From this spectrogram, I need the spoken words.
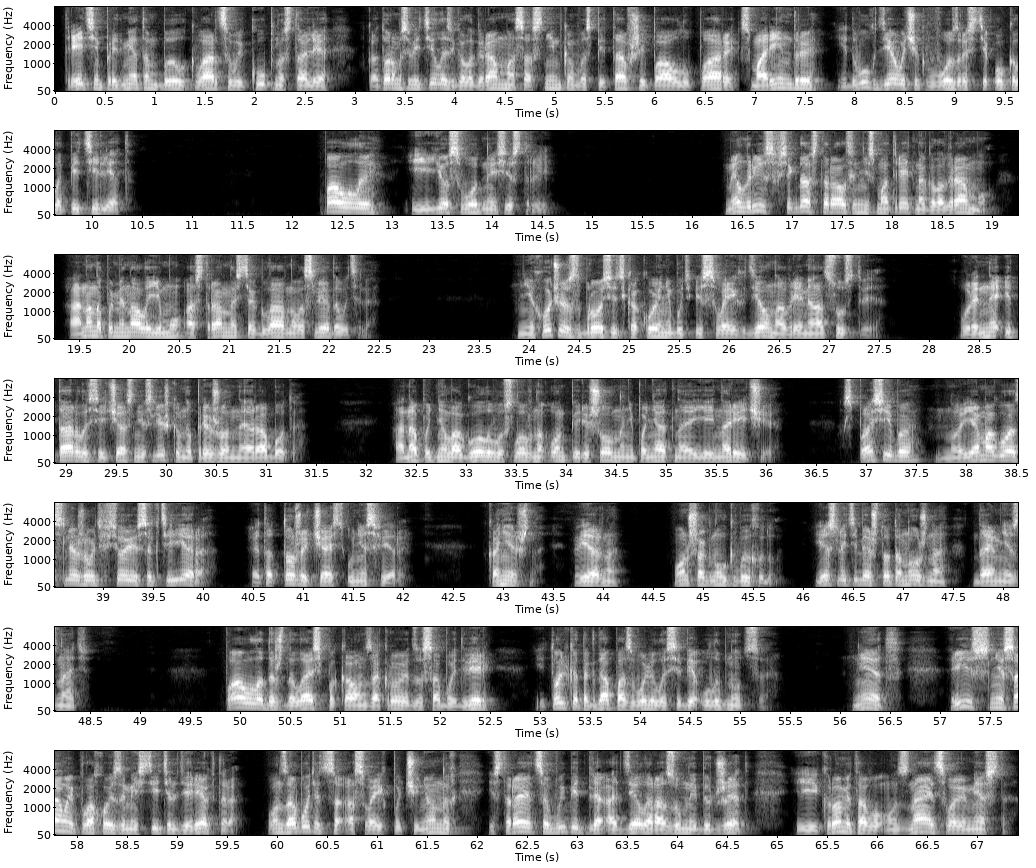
Третьим предметом был кварцевый куб на столе, в котором светилась голограмма со снимком воспитавшей Паулу пары с Мариндры и двух девочек в возрасте около пяти лет. Паулы и ее сводные сестры. Мел Рис всегда старался не смотреть на голограмму, она напоминала ему о странностях главного следователя. «Не хочешь сбросить какое-нибудь из своих дел на время отсутствия? У Рене и Тарла сейчас не слишком напряженная работа». Она подняла голову, словно он перешел на непонятное ей наречие. «Спасибо, но я могу отслеживать все из Актиера. Это тоже часть унисферы». «Конечно, верно». Он шагнул к выходу. Если тебе что-то нужно, дай мне знать». Паула дождалась, пока он закроет за собой дверь, и только тогда позволила себе улыбнуться. «Нет, Рис не самый плохой заместитель директора. Он заботится о своих подчиненных и старается выбить для отдела разумный бюджет, и, кроме того, он знает свое место».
